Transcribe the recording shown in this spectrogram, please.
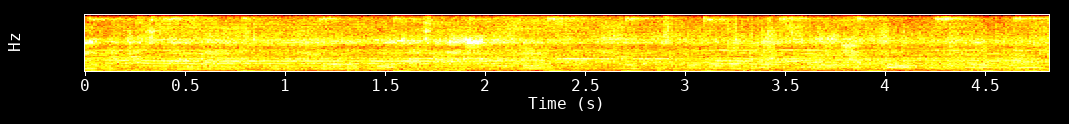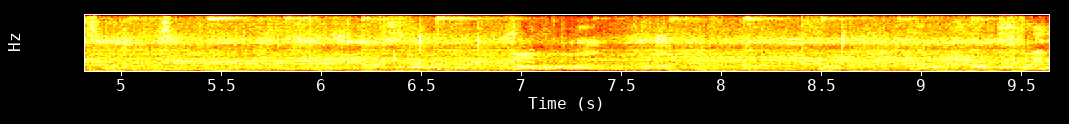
po' dove gestire gestisci un po' Go! Bravo, Fabio, bravo, bravo. Vai!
